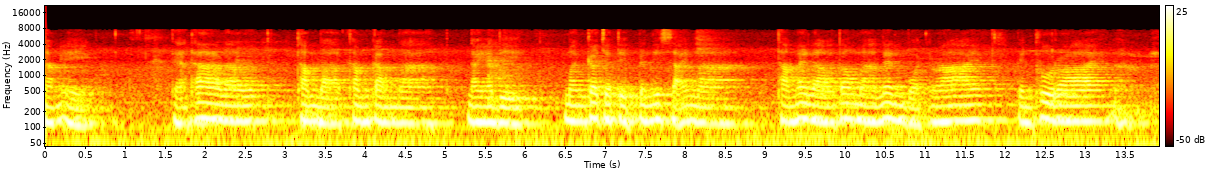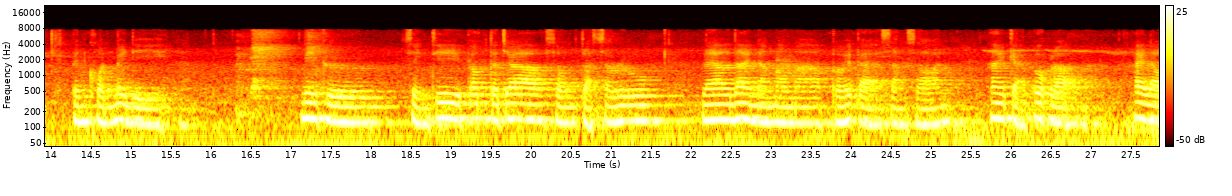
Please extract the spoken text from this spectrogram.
นางเอก แต่ถ้าเราทำบาปทำกรรมมาในอดีต มันก็จะติดเป็นนิสัยมาทำให้เราต้องมาเล่นบทร้าย เป็นผู้ร้าย เป็นคนไม่ดี นี่คือสิ่งที่พระพุทธเจ้าทรงตรัสรู้แล้วได้นำเอามาเผยแผ่สั่งสอนให้แก่พวกเรา ให้เรา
